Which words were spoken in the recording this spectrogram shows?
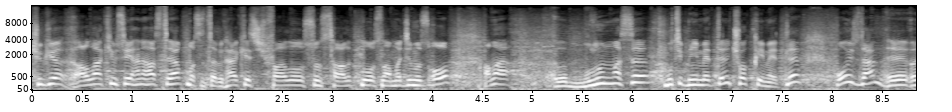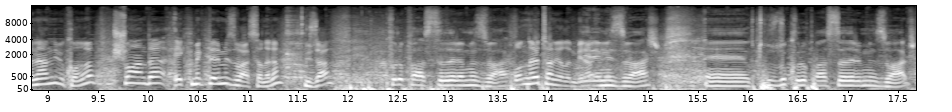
Çünkü Allah kimseyi hani hasta yapmasın tabii. Herkes şifalı olsun, sağlıklı olsun amacımız o. Ama e, bulunması bu tip nimetlerin çok kıymetli. O yüzden e, önemli bir konu. Şu anda ekmeklerimiz var sanırım. Güzel. Kuru pastalarımız var. Onları tanıyalım biraz. Yerimiz var. Ee, tuzlu kuru pastalarımız var.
